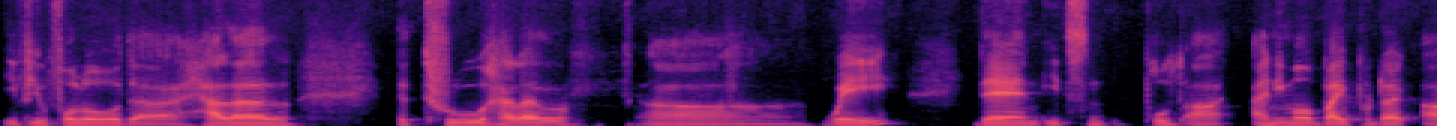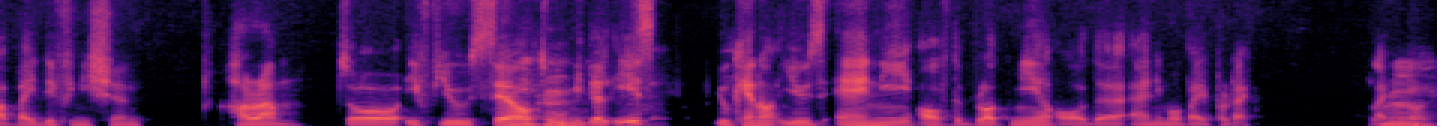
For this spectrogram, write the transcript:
if you follow the halal, the true halal uh, way, then it's pulled uh, animal byproduct are by definition haram. So if you sell Okay. to Middle East, you cannot use any of the blood meal or the animal byproduct. Like really?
